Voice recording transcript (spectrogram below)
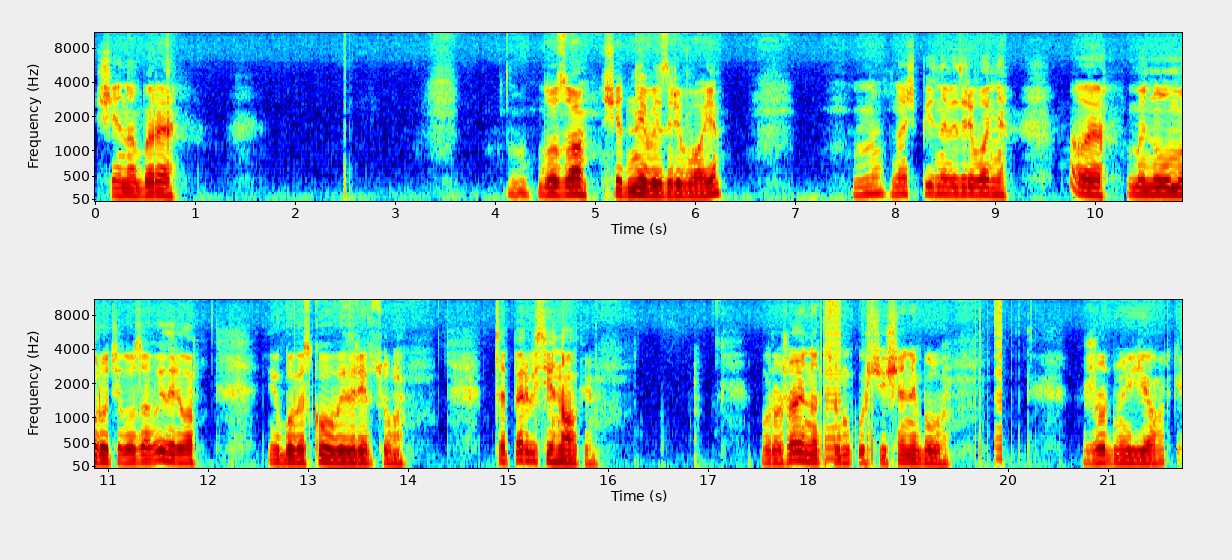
Ще набере. Лоза ще не визріває. Ну, значить пізне визрівання. Але в минулому році лоза визріла і обов'язково визріє в цьому. Це перві сигналки. Урожаю на цьому кущі ще не було. Жодної ягодки.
